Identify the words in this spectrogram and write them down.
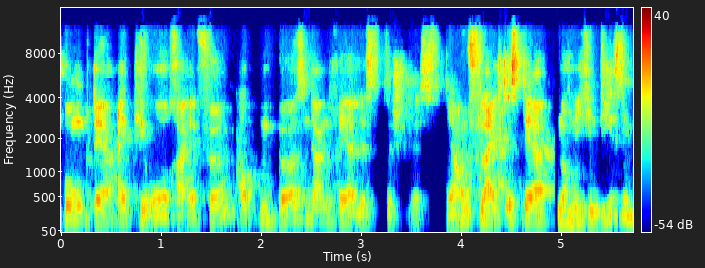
Punkt der IPO-Reife, ob ein Börsengang realistisch ist. Ja, und vielleicht ist der noch nicht in diesem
